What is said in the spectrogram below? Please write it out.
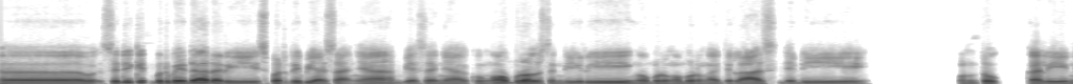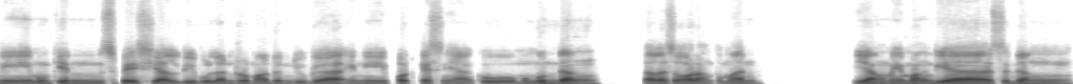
eh, sedikit berbeda dari seperti biasanya. Biasanya aku ngobrol sendiri, ngobrol-ngobrol nggak jelas. Jadi untuk kali ini mungkin spesial di bulan Ramadan juga. Ini podcastnya aku mengundang salah seorang teman yang memang dia sedang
